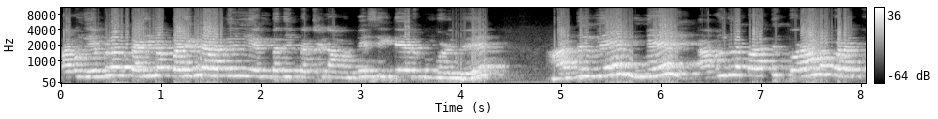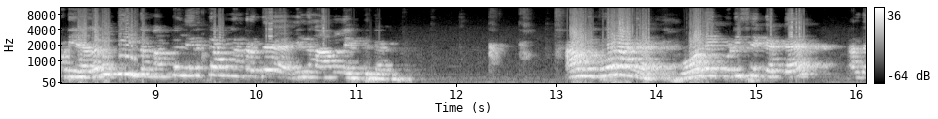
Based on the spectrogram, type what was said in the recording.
அவங்க எவ்வளவு கடினப்படுகிறார்கள் என்பதை பற்றி நாம பேசிக்கிட்டே இருக்கும் பொழுது அதுவே மேல் அவங்கள பார்த்து பொறாமப்படக்கூடிய அளவுக்கு இந்த மக்கள் இருக்காங்கன்றத இந்த நாவல் எடுத்துக்காட்டு அவங்க போறாங்க. ஓலை குடிசை கட்ட அந்த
